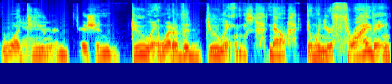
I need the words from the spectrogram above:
What yeah. do you envision doing? What are the doings? Now, when you're thriving,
